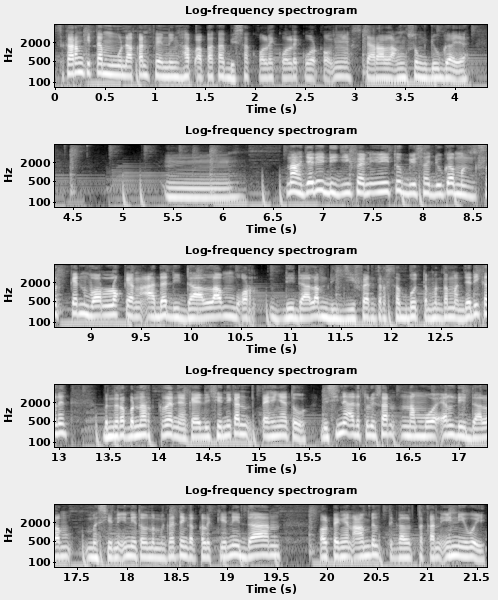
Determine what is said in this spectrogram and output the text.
Sekarang kita menggunakan vending hub apakah bisa kolek-kolek worklocknya secara langsung juga ya? Hmm, Nah, jadi Digiven ini tuh bisa juga mengscan warlock yang ada di dalam war, di dalam Digiven tersebut, teman-teman. Jadi kalian benar-benar keren ya. Kayak di sini kan tehnya tuh. Di sini ada tulisan 6WL di dalam mesin ini, teman-teman. Kalian tinggal klik ini dan kalau pengen ambil tinggal tekan ini, wih.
